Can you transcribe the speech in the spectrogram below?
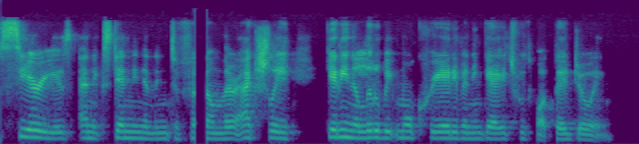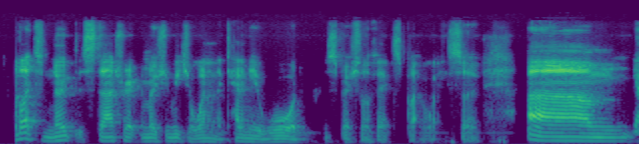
series and extending it into film. They're actually getting a little bit more creative and engaged with what they're doing. I'd like to note that Star Trek: The Motion Picture won an Academy Award for special effects, by the way. So, um, yeah,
